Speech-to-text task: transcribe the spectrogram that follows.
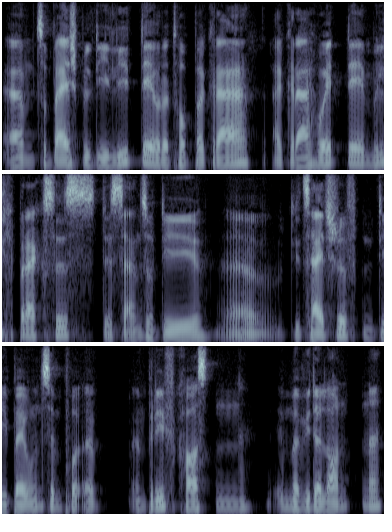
ähm, zum Beispiel die Elite oder Top Agrar, Agrar heute, Milchpraxis, das sind so die, äh, die Zeitschriften, die bei uns im, äh, im Briefkasten immer wieder landen.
